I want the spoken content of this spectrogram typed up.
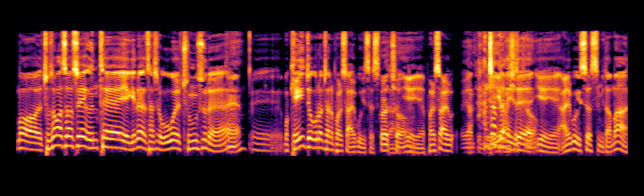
뭐 조성환 선수의 은퇴 얘기는 사실 5월 중순에 네. 예, 뭐 개인적으로는 저는 벌써 알고 있었습니다. 그렇죠. 예, 예. 벌써 알, 한참 전에 이제 하셨죠. 예, 예, 알고 있었습니다만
